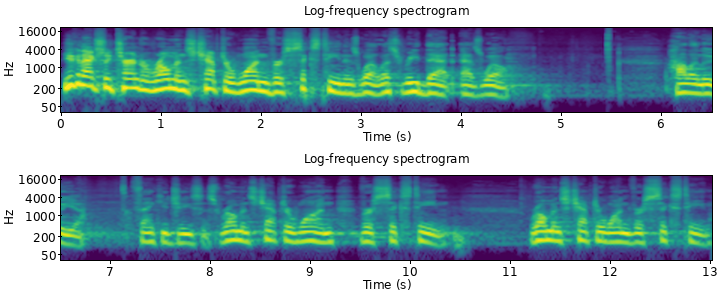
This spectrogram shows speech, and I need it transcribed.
You can actually turn to Romans chapter 1, verse 16 as well. Let's read that as well. Hallelujah. Thank you, Jesus. Romans chapter 1, verse 16. Romans chapter 1, verse 16.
